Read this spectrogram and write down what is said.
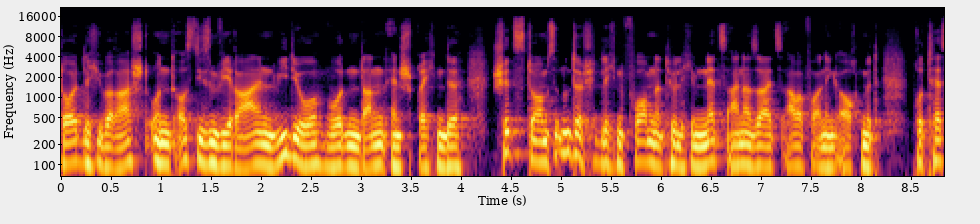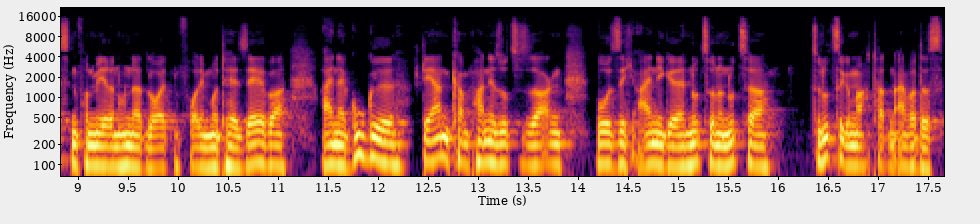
deutlich überrascht und aus diesem viralen Video wurden dann entsprechende Shitstorms in unterschiedlichen Formen natürlich im Netz einerseits, aber vor allen Dingen auch mit Protesten von mehreren hundert Leuten vor dem Hotel selber, einer Google-Sternkampagne sozusagen, wo sich einige Nutzerinnen und Nutzer zunutze gemacht hatten, einfach das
